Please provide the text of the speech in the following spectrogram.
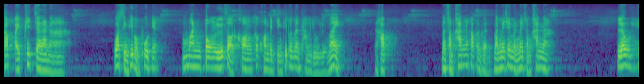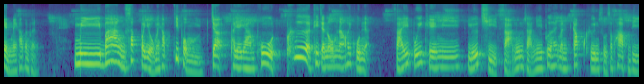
กลับไปพิจารณา ว่าสิ่งที่ผมพูดเนี่ย มันตรงหรือสอดคล้องกับความเป็นจริงที่เพื่อนๆทำอยู่หรือไม่นะครับ มันสำคัญนะครับเพื่อนๆมันไม่ใช่มันไม่สำคัญนะ แล้วเห็นไหมครับเพื่อนๆมีบ้างสักประโยคไหมครับ ที่ผมจะพยายามพูดเพื่อที่จะโน้มน้าวให้คุณเนี่ยใส่ปุ๋ยเคมีหรือฉีดสารนู่นสารนี้เพื่อให้มันกลับคืนสู่สภาพดี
